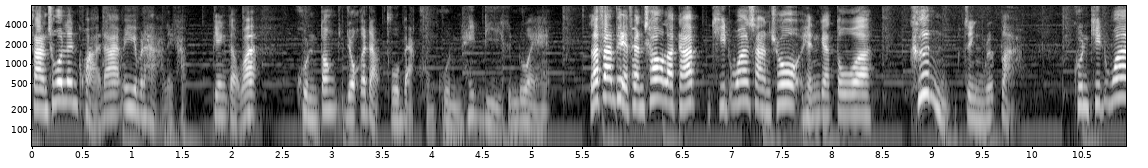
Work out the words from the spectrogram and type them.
ซานโชเล่นขวาได้ไม่มีปัญหาเลยครับ เพียงแต่ว่าคุณต้องยกระดับฟูลแบ็กของคุณให้ดีขึ้นด้วยฮะและแฟนเพจแฟนช่องล่ะครับ คิดว่าซานโชเห็นแก่ตัวขึ้นจริงหรือเปล่า คุณคิดว่า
